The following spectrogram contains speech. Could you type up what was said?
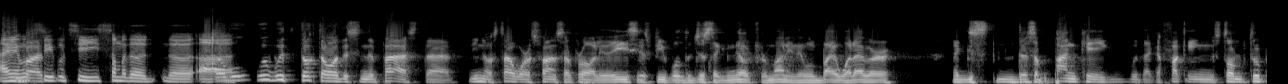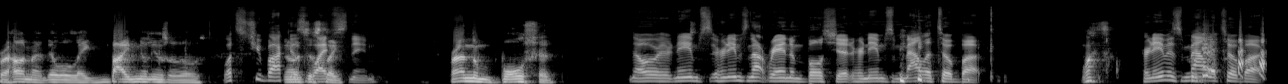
I mean, let's see. Let's see some of the the. Uh, Well, we, we've talked about this in the past that you know Star Wars fans are probably the easiest people to just like milk for money. They will buy whatever. Like just, there's a pancake with like a fucking stormtrooper helmet. They will like buy millions of those. What's Chewbacca's No, it's just wife's like- name? Random bullshit. No, her name's her name's not random bullshit. Her name's Mallatobuck. What? Her name is Mallatobuck.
